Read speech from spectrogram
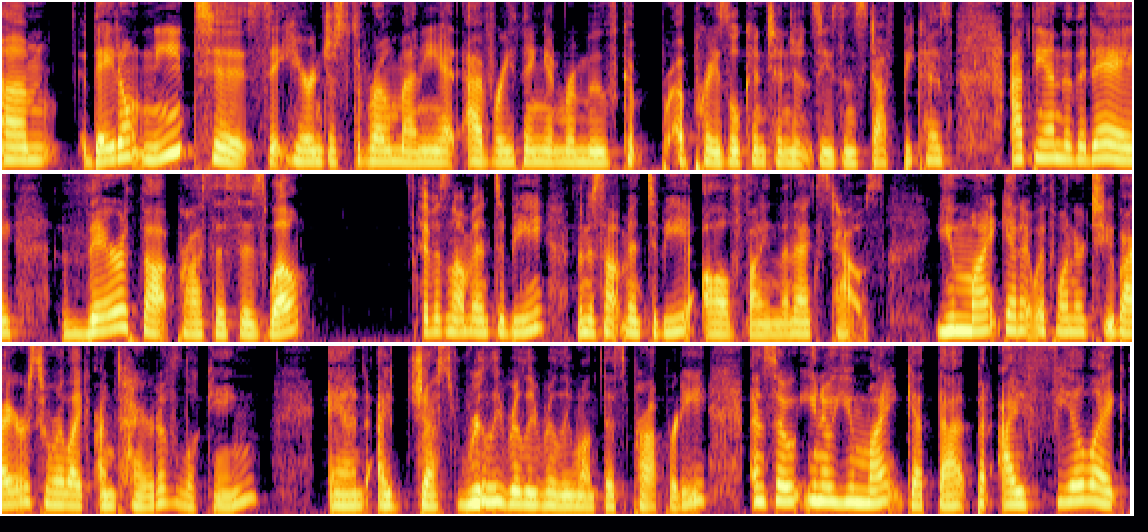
Um, they don't need to sit here and just throw money at everything and remove co- appraisal contingencies and stuff because at the end of the day, their thought process is well, if it's not meant to be, then it's not meant to be. I'll find the next house. You might get it with one or two buyers who are like, I'm tired of looking and I just really, really, really want this property. And so, you know, you might get that, but I feel like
